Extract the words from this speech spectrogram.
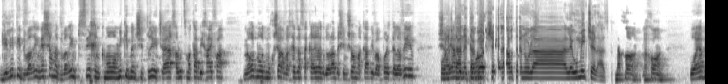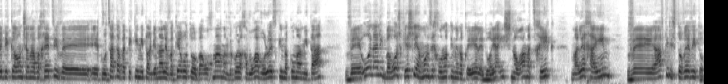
גיליתי דברים, יש שם דברים פסיכיים כמו מיקי בן שטרית שהיה חלוץ מכבי חיפה מאוד מאוד מוכשר ואחרי זה עשה קריירה גדולה בשמשון מכבי והפועל תל אביב. הוא נתן את הגול שהעלה אותנו ללאומית של אז. נכון, נכון. הוא היה בדיכאון שנה וחצי וקבוצת הוותיקים התארגנה לבקר אותו, ברוך ממן וכל החבורה והוא לא הסכים לקום מהמיטה והוא עלה לי בראש כי יש לי המון זיכרונות ממנו כילד, הוא היה איש נורא מצחיק מלא חיים, ואהבתי להסתובב איתו.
